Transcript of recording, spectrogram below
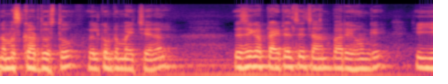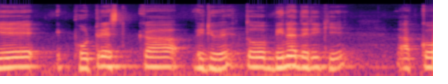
नमस्कार दोस्तों वेलकम टू माय चैनल जैसे कि आप टाइटल से जान पा रहे होंगे कि ये एक फोटरेस्ट का वीडियो है तो बिना देरी किए आपको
